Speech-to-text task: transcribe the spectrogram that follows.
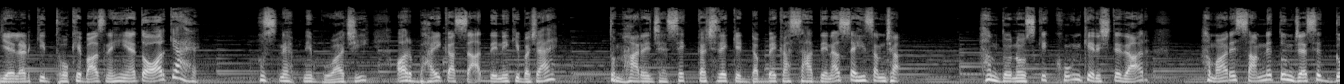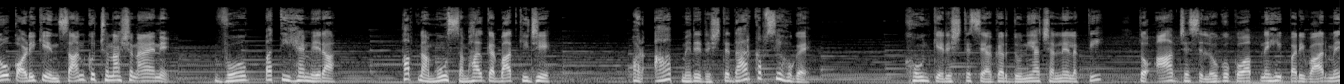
यह लड़की धोखेबाज नहीं है तो और क्या है? उसने अपने बुआ जी और भाई का साथ देने की बजाय तुम्हारे जैसे कचरे के डब्बे का साथ देना सही समझा। हम दोनों उसके खून के रिश्तेदार। हमारे सामने तुम जैसे दो कौड़ी के इंसान को चुना शनाया ने। वो पति है मेरा। अपना मुँह संभाल कर बात कीजिए। और आप मेरे रिश्तेदार कब से हो गए? खून के रिश्ते से अगर दुनिया चलने लगती तो आप जैसे लोगों को अपने ही परिवार में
